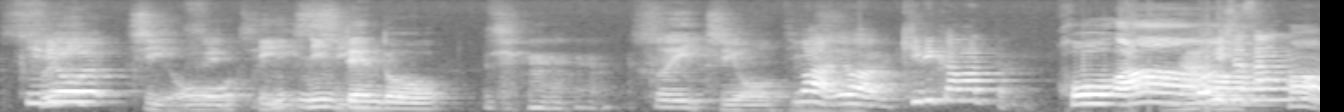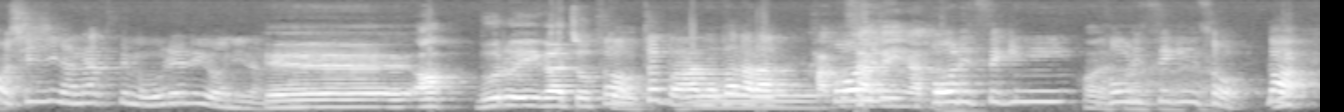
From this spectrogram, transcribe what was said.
スイ医療ッチスイ OTC 任天堂スイッチ OTC は 要は切り替わったのほうあー。お医者さんのは指示がなくても売れるようになった。へえあ部類がちょっと。そうちょっとあのだから法差になった。律法律的にはいはいはい法律的にそう。まあ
